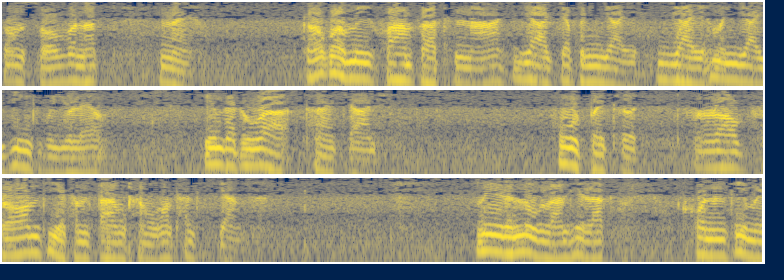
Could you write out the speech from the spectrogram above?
ทรงโสมนัสแน่เขาก็มีความปรารถนาอยากจะเป็นใหญ่ ใหญ่ให้มันใหญ่ยิ่งขึ้นไปอยู่แล้วจึงได้รู้ว่าท่านอาจารย์ พูดไปเถิด เราพร้อมที่จะทำตามคำของท่านทุกอย่าง นี่เป็นลูกหลานที่รัก คนที่ไม่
